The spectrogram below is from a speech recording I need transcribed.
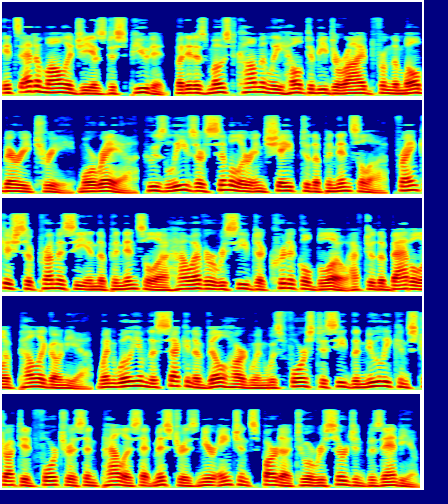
Its etymology is disputed, but it is most commonly held to be derived from the mulberry tree Morea, whose leaves are similar in shape to the peninsula. Frankish supremacy in the peninsula however received a critical blow after the Battle of Pelagonia, when William II of Villehardouin was forced to cede the newly constructed fortress and palace at Mistras near ancient Sparta to a resurgent Byzantium.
